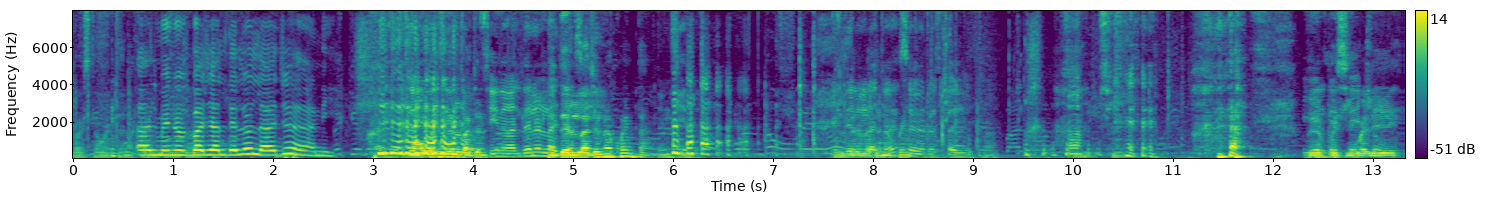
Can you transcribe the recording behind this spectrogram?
toda esta vuelta. en la Al menos vaya al de Lolaya, Dani. No, pues el de Olaya- Sí, no, el de la el de Olaya no cuenta. No entiendo. El El de de la Olaya no es cuenta. severo estadio. Ah. Sí. Pero el de pues igual eh,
